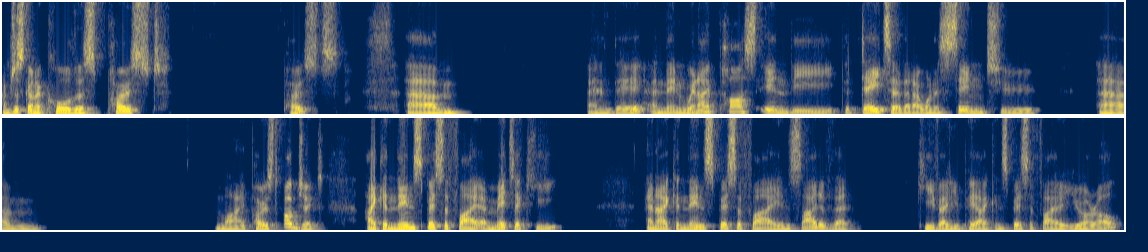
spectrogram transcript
I'm just going to call this post posts. Um, and there, and then when I pass in the, the data that I want to send to um, my post object, I can then specify a meta key, and I can then specify inside of that key value pair, I can specify a URL,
